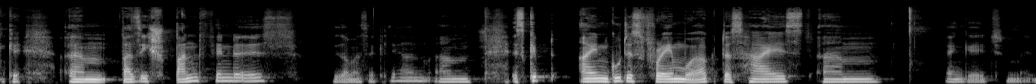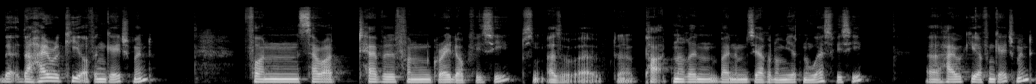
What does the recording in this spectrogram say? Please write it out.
Okay. Ähm, was ich spannend finde ist, wie soll man es erklären? Ähm, es gibt ein gutes Framework, das heißt ähm, Engagement, the, the Hierarchy of Engagement von Sarah Tavill von Greylock VC, also äh, Partnerin bei einem sehr renommierten US-VC, äh, Hierarchy of Engagement.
